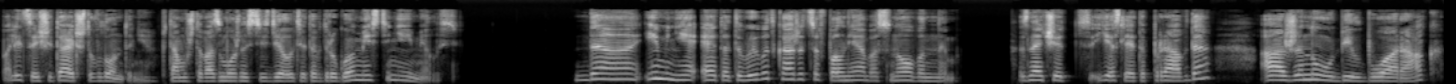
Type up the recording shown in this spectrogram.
Полиция считает, что в Лондоне, потому что возможности сделать это в другом месте не имелось. Да, и мне этот вывод кажется вполне обоснованным. Значит, если это правда, а жену убил Буарак,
